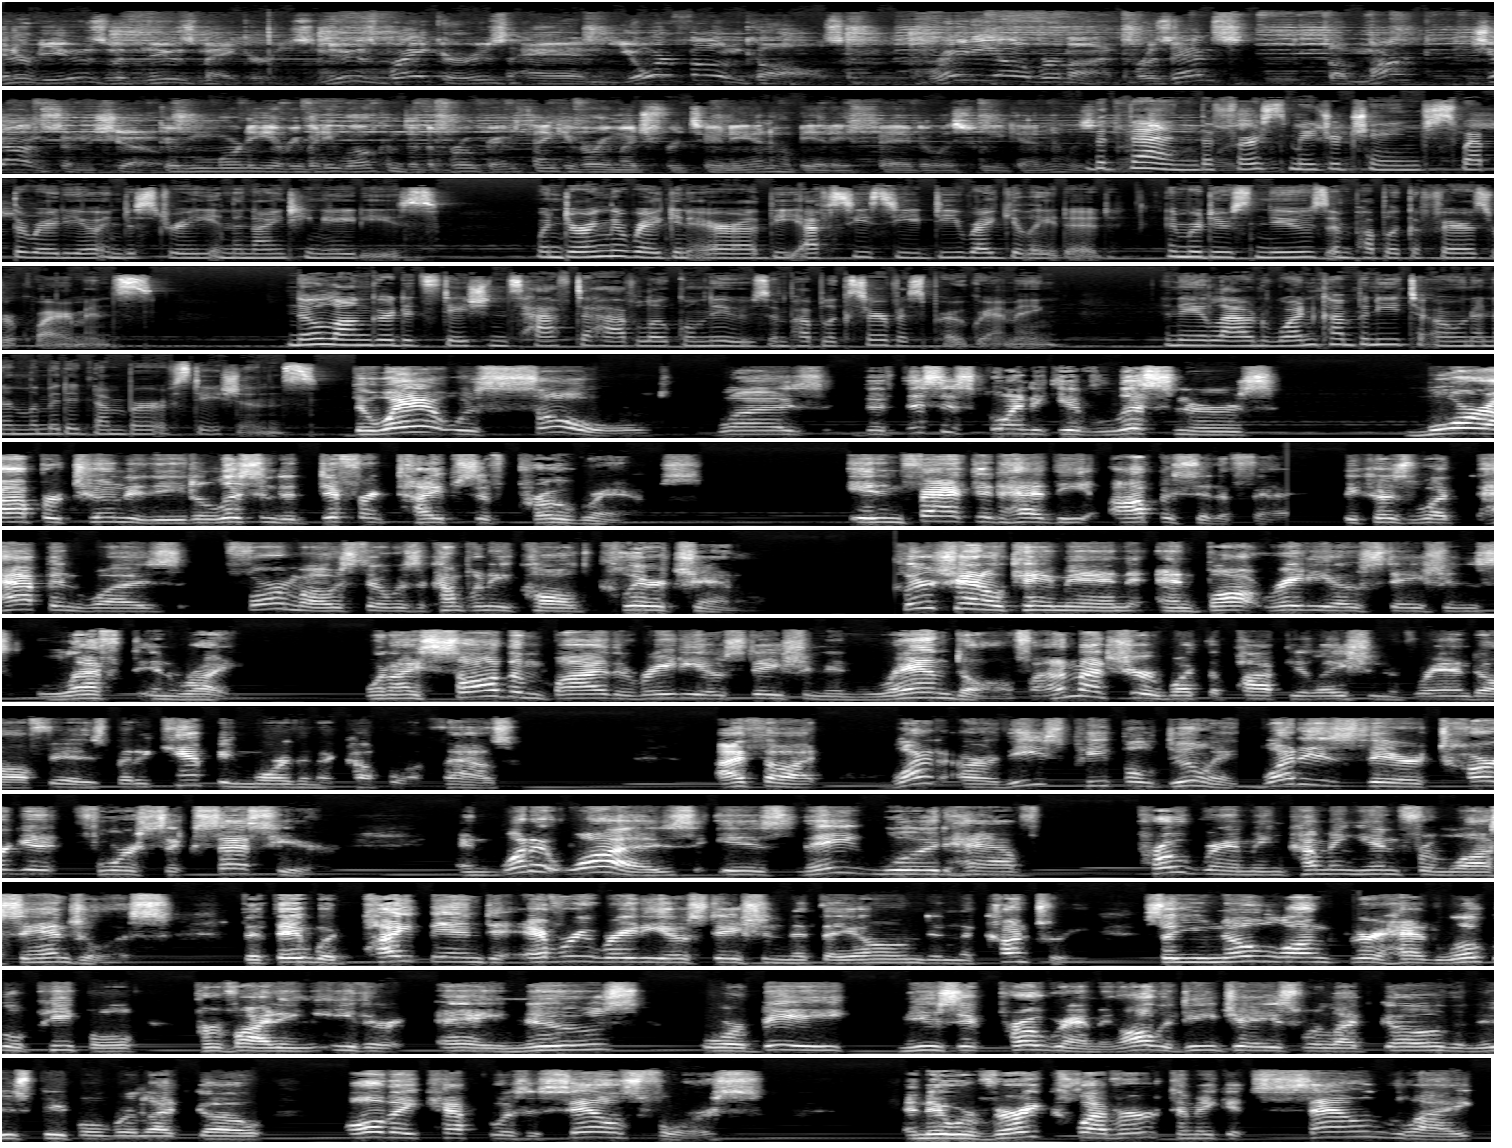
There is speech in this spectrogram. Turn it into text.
Interviews with newsmakers, newsbreakers, and your phone calls. Radio Vermont presents The Mark Johnson Show. Good morning, everybody. Welcome to the program. Thank you very much for tuning in. Hope you had a fabulous weekend. But nice then, one, the first major change swept the radio industry in the 1980s when during the Reagan era the FCC deregulated and reduced news and public affairs requirements. No longer did stations have to have local news and public service programming, and they allowed one company to own an unlimited number of stations. The way it was sold was that this is going to give listeners more opportunity to listen to different types of programs. It, in fact, it had the opposite effect because what happened was, foremost, there was a company called Clear Channel. Clear Channel came in and bought radio stations left and right when I saw them buy the radio station in Randolph, I'm not sure what the population of Randolph is, but it can't be more than a couple of thousand. I thought, what are these people doing? What is their target for success here? And what it was is they would have programming coming in from Los Angeles that they would pipe into every radio station that they owned in the country. So you no longer had local people providing either A, news, or B, music programming. All the DJs were let go, the news people were let go. All they kept was a sales force, and they were very clever to make it sound like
